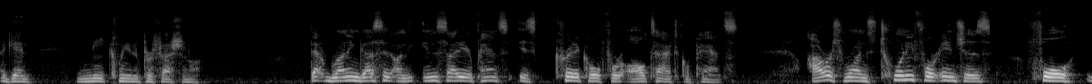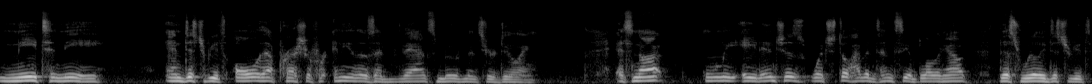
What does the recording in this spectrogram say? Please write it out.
Again, neat, clean, and professional. That running gusset on the inside of your pants is critical for all tactical pants. Ours runs 24 inches full knee to knee and distributes all of that pressure for any of those advanced movements you're doing. It's not only eight inches, which still have a tendency of blowing out. This really distributes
